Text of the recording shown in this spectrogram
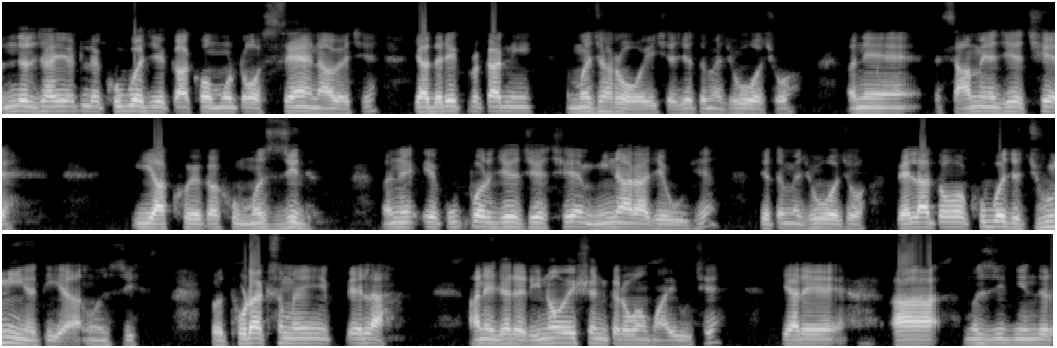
અંદર જાય એટલે ખૂબ જ એક આખો મોટો સેન આવે છે ત્યાં દરેક પ્રકારની મજારો હોય છે, જે તમે જુઓ છો. અને સામે જે છે, એ આખું એક આખું મસ્જિદ. અને એક ઉપર જે જે છે, મિનારા જેવું છે, જે તમે જુઓ છો પહેલા તો ખૂબ જ જૂની હતી આ મસ્જિદ તો થોડાક સમય પહેલાં આને જ્યારે રિનોવેશન કરવામાં આવ્યું છે, ત્યારે આ મસ્જિદની અંદર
